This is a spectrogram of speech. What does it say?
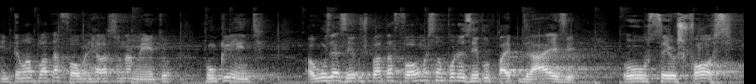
então uma plataforma de relacionamento com o cliente. Alguns exemplos de plataformas são, por exemplo, Pipedrive ou Salesforce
